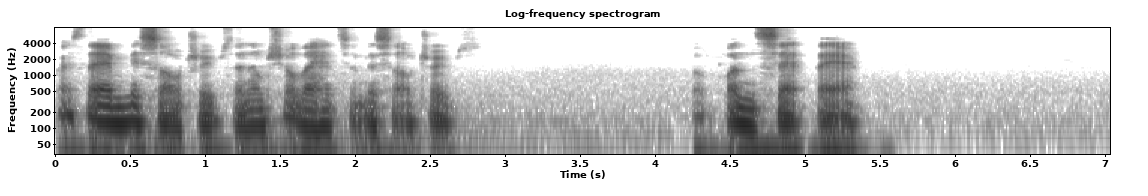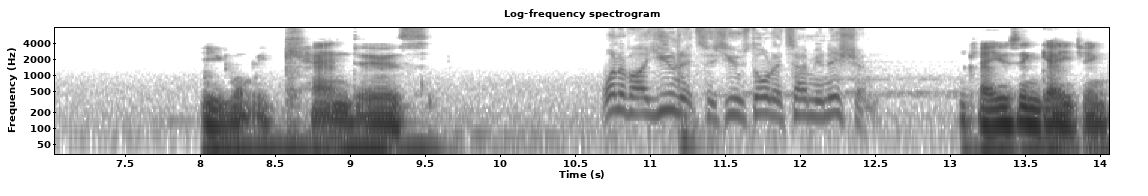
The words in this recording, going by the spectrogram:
where's their missile troops then? I'm sure they had some missile troops. Got one set there. See, what we can do is One of our units has used all its ammunition. okay who's engaging?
